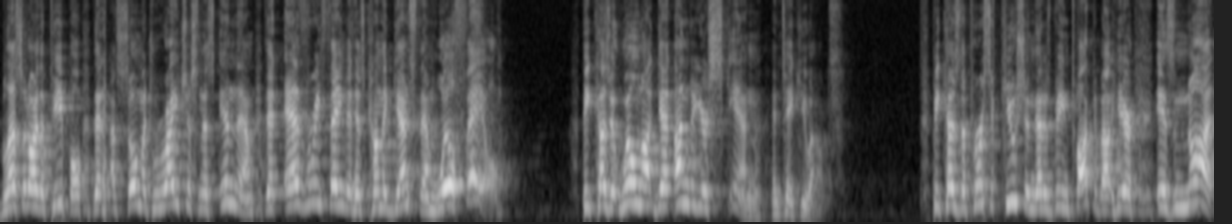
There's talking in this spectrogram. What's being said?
Blessed are the people that have so much righteousness in them that everything that has come against them will fail because it will not get under your skin and take you out. Because the persecution that is being talked about here is not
